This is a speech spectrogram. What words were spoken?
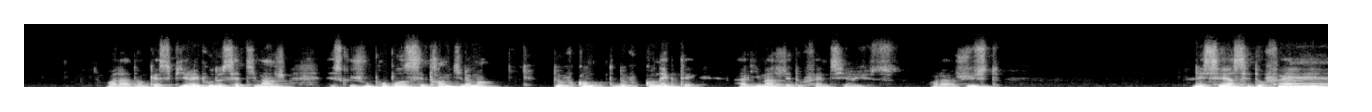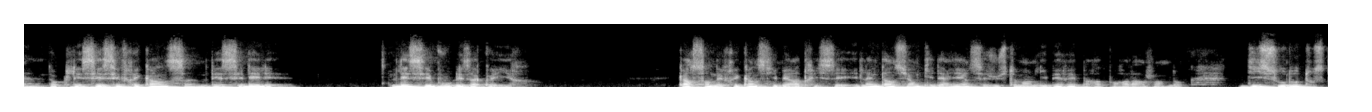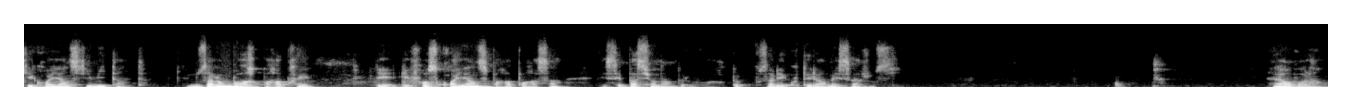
Voilà, donc inspirez-vous de cette image. Et ce que je vous propose, c'est tranquillement de vous, connecter à l'image des dauphins de Sirius. Voilà, juste laissez à ces dauphins, donc laissez ces fréquences, laissez-les, laissez-vous les accueillir. Car ce sont des fréquences libératrices. Et l'intention qui est derrière, c'est justement libérer par rapport à l'argent. Donc, dissoudre tout ce qui est croyance limitante. Nous allons voir par après les, fausses croyances par rapport à ça. Et c'est passionnant de le voir. Donc vous allez écouter leur message aussi. Alors voilà.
